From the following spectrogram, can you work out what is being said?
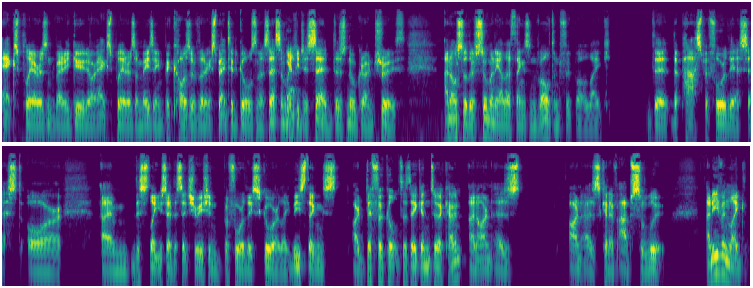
X player isn't very good or X player is amazing because of their expected goals and assists. And like yeah. you just said, there's no ground truth. and also there's so many other things involved in football, like the the pass before the assist, or um, this, like you said, the situation before they score. Like these things are difficult to take into account and aren't as aren't as kind of absolute. And even like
